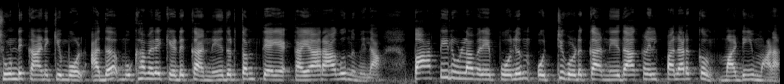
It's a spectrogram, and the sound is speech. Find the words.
ചൂണ്ടിക്കാണിക്കുമ്പോൾ അത് മുഖവരയ്ക്കെടുക്കാൻ നേതൃത്വം തയ്യാറാകുന്നുമില്ല. പാർട്ടിയിലുള്ളവരെ പോലും ഒറ്റുകൊടുക്കാൻ നേതാക്കളിൽ പലർക്കും മടിയുമാണ്.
